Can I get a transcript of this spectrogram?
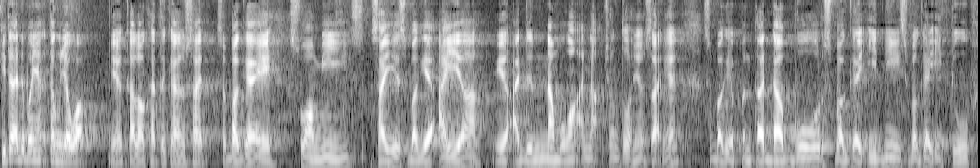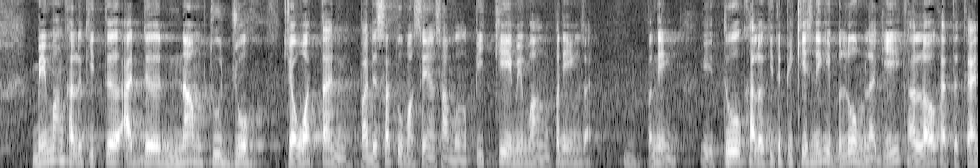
kita ada banyak tanggungjawab. Ya kalau katakan ustaz sebagai suami saya sebagai ayah ya ada enam orang anak contohnya ustaz ya sebagai pentadabur sebagai ini sebagai itu. Memang kalau kita ada enam tujuh jawatan pada satu masa yang sama fikir memang pening ustaz. Hmm. pening. Itu kalau kita fikir sendiri belum lagi kalau katakan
